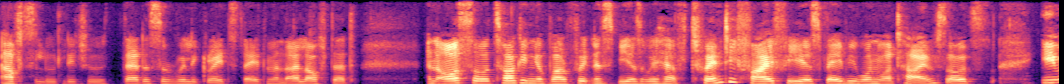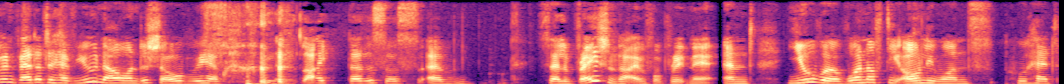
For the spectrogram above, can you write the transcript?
Absolutely true. That is a really great statement. I love that. And also talking about Britney Spears, we have 25 years, baby, one more time. So it's even better to have you now on the show. We have, it's like that is a um, celebration time for Britney. And you were one of the only ones who had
